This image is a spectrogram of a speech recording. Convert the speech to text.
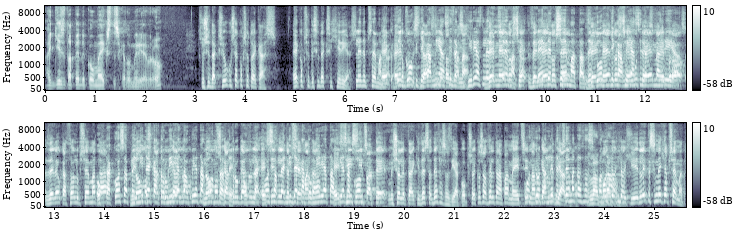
αγγίζει τα 5,6 δισεκατομμύρια ευρώ. Στους συνταξιούχους έκοψε το ΕΚΑΣ έκοψε τη σύνταξη χειρίας. Λέτε ψέματα. δεν κόπηκε καμία σύνταξη χειρίας, λέτε δεν ψέματα. Έδωσε, δεν λέτε έδωσε, ψέματα. Δεν, δεν κόπηκε καμία σύνταξη χειρίας. Δεν λέω καθόλου ψέματα. 850 εκατομμύρια τα οποία τα κόψατε. 850 εκατομμύρια τα οποία τα κόψατε. είπατε, μισό λεπτάκι, δεν θα σας διακόψω. Εκτός αν θέλετε να πάμε έτσι, να μην κάνουμε λέτε ψέματα θα σας Όχι, όχι, όχι. Λέτε συνέχεια ψέματα.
